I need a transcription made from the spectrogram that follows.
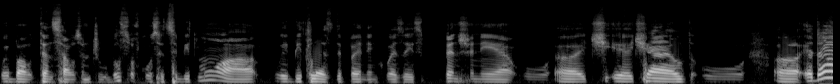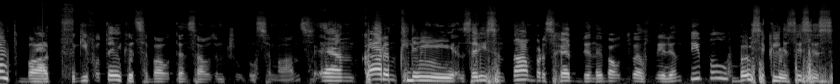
or about 10,000 rubles. Of course, it's a bit more, or a bit less, depending whether it's pensioner or uh, ch- uh, child or uh, adult, but give or take, it's about 10,000 rubles a month. And currently, the recent numbers had been about 12 million people. Basically, this is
